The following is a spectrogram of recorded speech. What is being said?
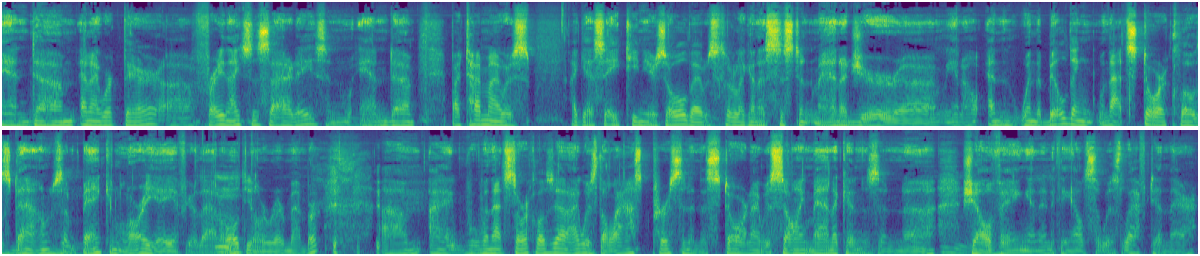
and um, and I worked there uh, Friday nights and Saturdays, and and uh, by the time I was I guess 18 years old. I was sort of like an assistant manager, uh, you know. And when the building, when that store closed down, it was a bank in Laurier. If you're that mm. old, you'll remember. um, I, when that store closed down, I was the last person in the store, and I was selling mannequins and uh, mm. shelving and anything else that was left in there.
